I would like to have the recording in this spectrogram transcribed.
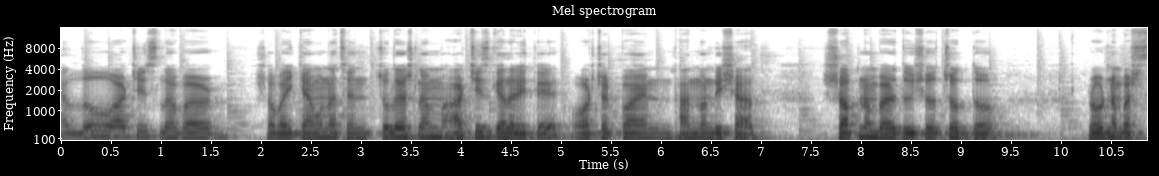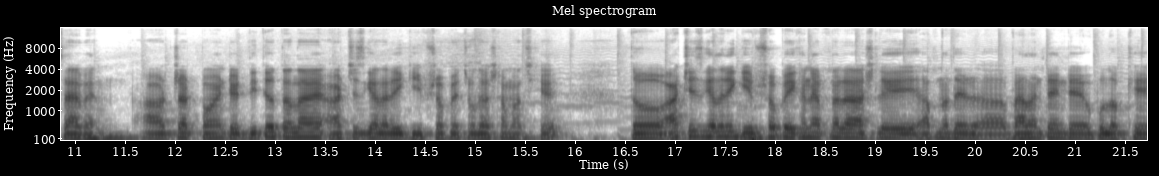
হ্যালো আর্চিস লাভার সবাই কেমন আছেন? চলে আসলাম আর্চিস গ্যালারিতে অর্চার্ড পয়েন্ট ধানমন্ডি সাত শপ নাম্বার দুইশো চোদ্দ রোড নাম্বার সেভেন আর্চার্ড পয়েন্টের দ্বিতীয় তলায় আর্চিস গ্যালারি গিফট শপে চলে আসলাম আজকে। তো আর্চিস গ্যালারি গিফট শপে এখানে আপনারা আসলে আপনাদের ভ্যালেন্টাইন ডে উপলক্ষে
